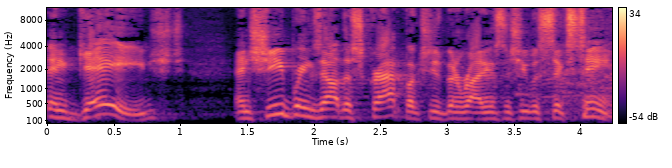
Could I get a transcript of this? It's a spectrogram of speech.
engaged and she brings out the scrapbook she's been writing since she was 16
